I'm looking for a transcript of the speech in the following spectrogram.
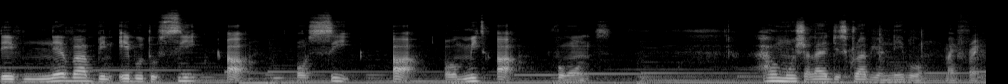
they've never been able to see her or see her or meet her for once. How much shall I describe your neighbor, my friend,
